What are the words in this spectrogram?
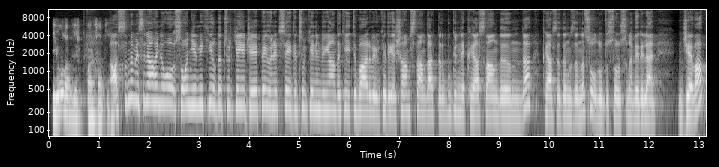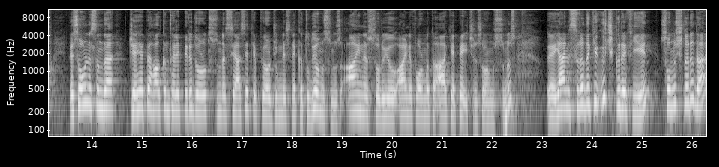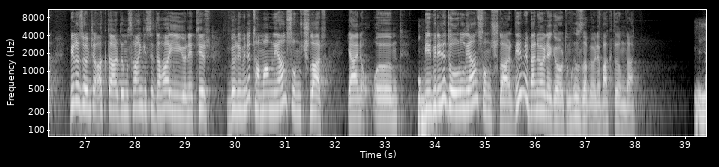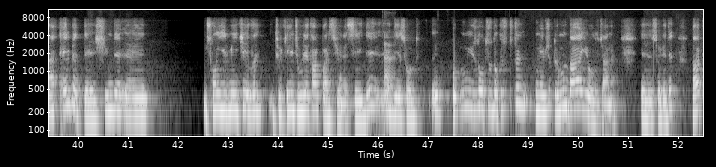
iyi olabilir parti adına. Aslında mesela hani o son 22 yılda Türkiye'yi CHP yönetseydi Türkiye'nin dünyadaki itibarı ve ülkede yaşam standartları bugünle kıyaslandığında kıyasladığımızda nasıl olurdu sorusuna verilen cevap ve sonrasında CHP halkın talepleri doğrultusunda siyaset yapıyor cümlesine katılıyor musunuz? Aynı soruyu, aynı formatı AKP için sormuşsunuz. Ee, Yani sıradaki 3 grafiğin sonuçları da biraz önce aktardığımız hangisi daha iyi yönetir bölümünü tamamlayan sonuçlar. Yani e, birbirini doğrulayan sonuçlar değil mi? Ben öyle gördüm hızla böyle baktığımda. Yani elbette şimdi e, son 22 yılda Türkiye'yi Cumhuriyet Halk Partisi yönetseydi Evet. diye sorduk. E, toplumun %39'u mevcut durumun daha iyi olacağını söyledi. Daha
